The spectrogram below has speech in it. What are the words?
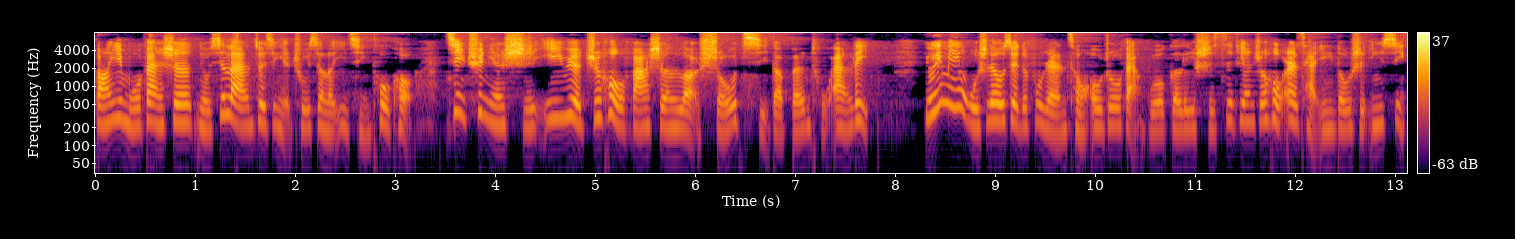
防疫模范生纽西兰最近也出现了疫情破口，继去年十一月之后发生了首起的本土案例。有一名五十六岁的妇人从欧洲返国，隔离十四天之后二采阴都是阴性，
